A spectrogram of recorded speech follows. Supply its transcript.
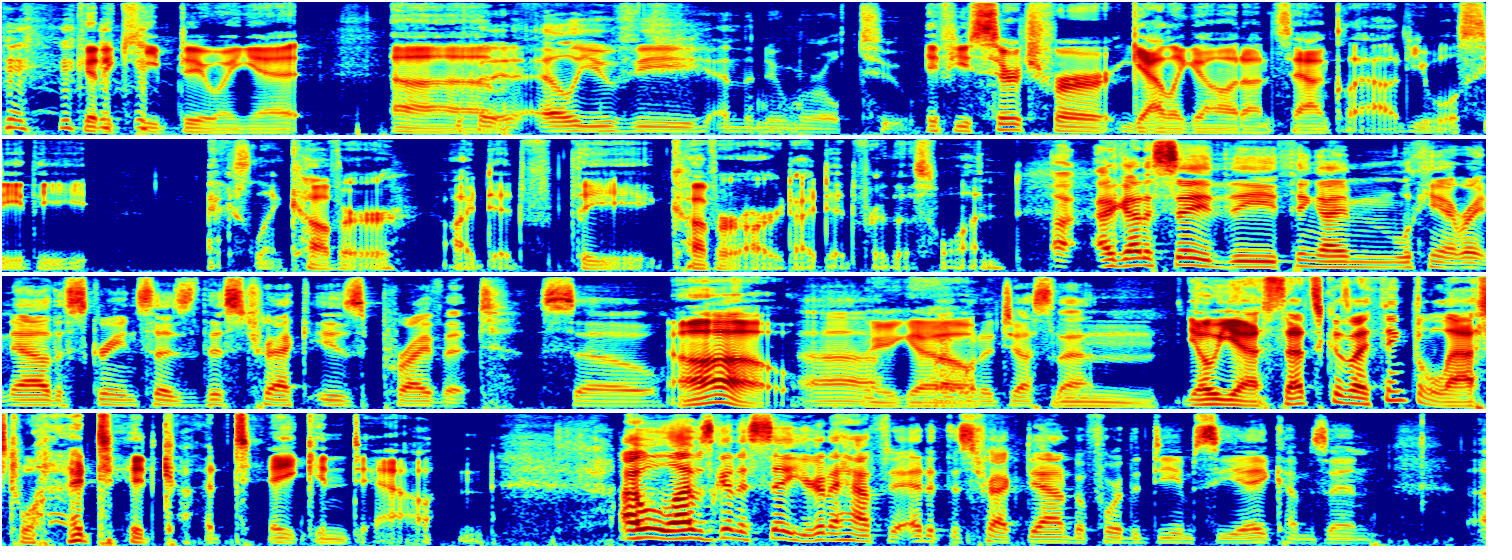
Gonna keep doing it. Um, the LUV and the numeral two. if you search for Gallagher on SoundCloud, you will see the excellent cover I did, the cover art I did for this one. I, I gotta say, the thing I'm looking at right now, the screen says this track is private. So Oh, Uh, there you go. I wanna adjust that. Mm. Oh yes, that's because I think the last one I did got taken down. I will. I was gonna say you're gonna have to edit this track down before the DMCA comes in.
